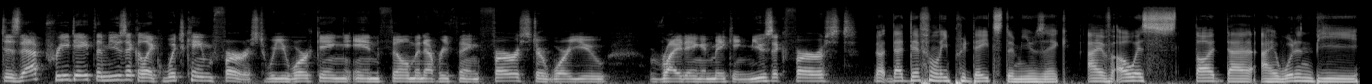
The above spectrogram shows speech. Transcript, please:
does that predate the music? Like, which came first? Were you working in film and everything first, or were you writing and making music first? No, that definitely predates the music. I've always thought that I wouldn't be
